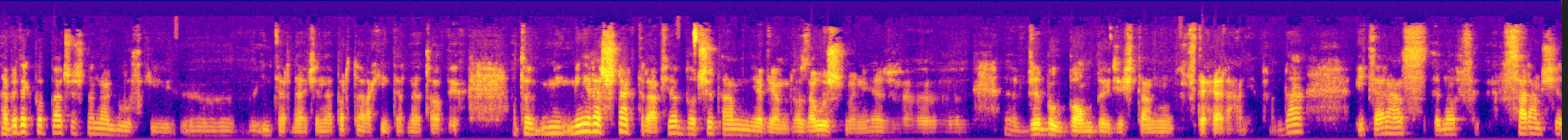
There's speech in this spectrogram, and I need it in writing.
Nawet jak popatrzysz na nagłówki y, w internecie, na portalach internetowych, no to mi, mi nieraz sznak trafia, bo czytam, nie wiem, no załóżmy, nie, że y, wybuch bomby gdzieś tam w Teheranie, prawda? I teraz no, staram się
